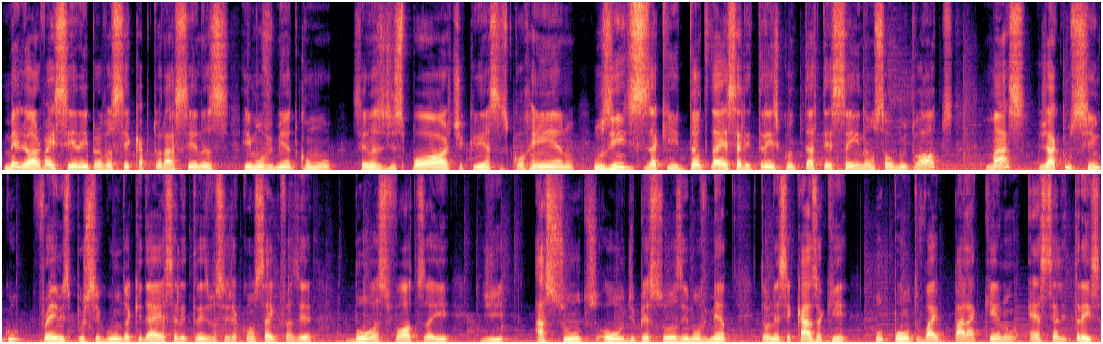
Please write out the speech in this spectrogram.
melhor vai ser aí para você capturar cenas em movimento, como cenas de esporte, crianças correndo. Os índices aqui, tanto da SL3 quanto da T100, não são muito altos, mas já com 5 frames por segundo aqui da SL3, você já consegue fazer boas fotos aí de assuntos ou de pessoas em movimento. Então, nesse caso aqui, o ponto vai para a Canon SL3.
